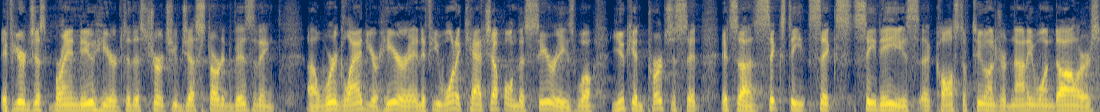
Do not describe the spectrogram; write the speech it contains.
If you're just brand new here to this church, you've just started visiting, uh, we're glad you're here. And if you want to catch up on this series, well, you can purchase it. It's uh, 66 CDs, at a cost of $291.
